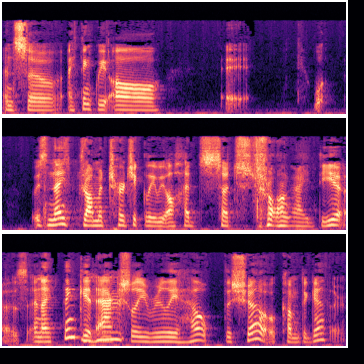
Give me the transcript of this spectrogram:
and so I think we all. Eh, well, it was nice dramaturgically. We all had such strong ideas, and I think Mm-hmm. it actually really helped the show come together.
